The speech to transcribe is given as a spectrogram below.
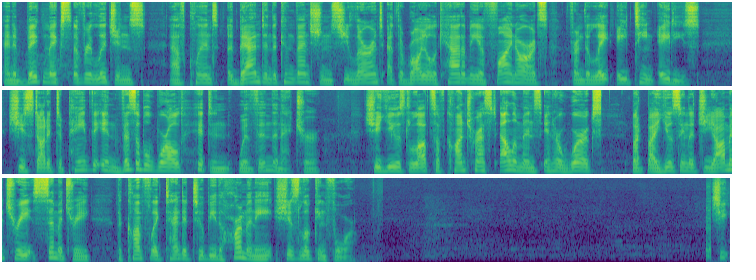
and a big mix of religions, af Klint abandoned the conventions she learned at the Royal Academy of Fine Arts from the late 1880s she started to paint the invisible world hidden within the nature. She used lots of contrast elements in her works, but by using the geometry symmetry, the conflict tended to be the harmony she's looking for. She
